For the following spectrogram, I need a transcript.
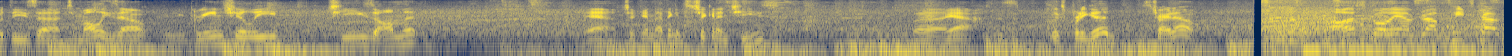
put these uh, tamales out. Green chili cheese omelet. Yeah, chicken. I think it's chicken and cheese. But uh, yeah, this is looks pretty good. Let's try it out. Oh, that's cool. They have drop pizza cups,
